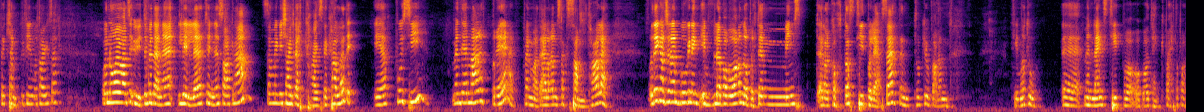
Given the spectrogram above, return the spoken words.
Fikk kjempefin mottakelse. Og nå er hun altså ute med denne lille, tynne saken her som jeg ikke helt vet hva jeg skal kalle. Det er poesi, men det er mer et brev, på en måte, eller en slags samtale. Og det er kanskje den boken jeg i løpet av våren da brukte minst eller kortest tid på å lese. Den tok jo bare en time og to. Eh, men lengst tid på å gå og tenke på etterpå.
